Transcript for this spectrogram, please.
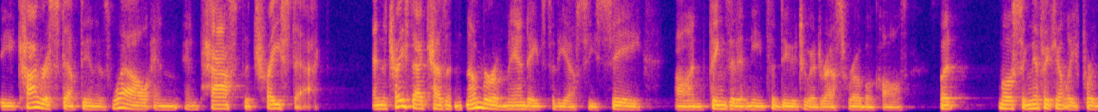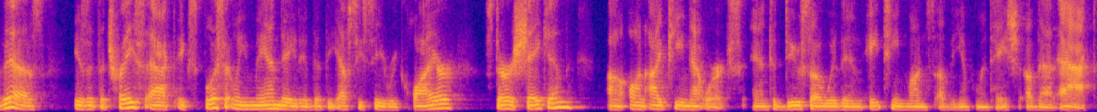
the Congress stepped in as well and, and passed the Traced Act. And the Traced Act has a number of mandates to the FCC on things that it needs to do to address robocalls. But most significantly for this is that the Traced Act explicitly mandated that the FCC require stir shaken uh, on IP networks and to do so within 18 months of the implementation of that act.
